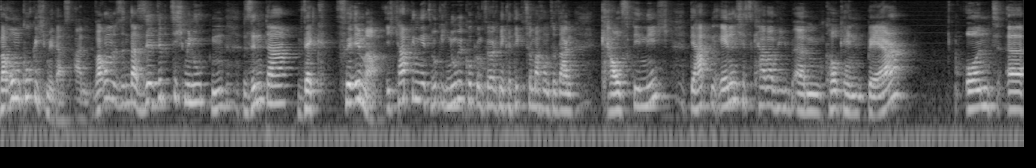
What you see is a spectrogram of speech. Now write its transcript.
Warum gucke ich mir das an? Warum sind da 70 Minuten sind da weg für immer? Ich habe den jetzt wirklich nur geguckt, um für euch eine Kritik zu machen und zu sagen, kauft den nicht. Der hat ein ähnliches Cover wie ähm, Cocaine Bear und äh,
